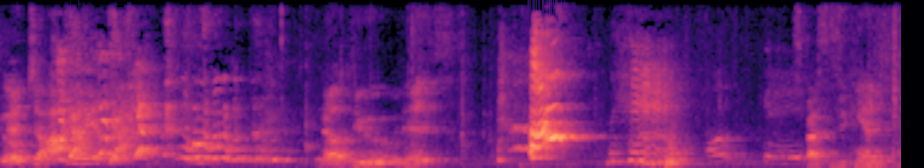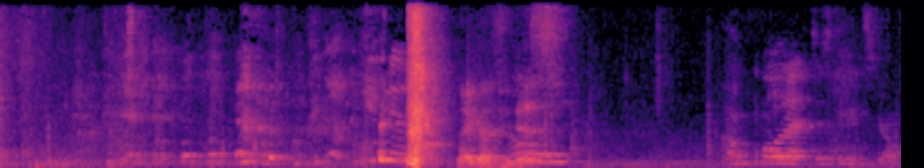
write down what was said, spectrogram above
Good job. Now do this as fast as you can. Now you gotta do this Hold it just to get strong.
